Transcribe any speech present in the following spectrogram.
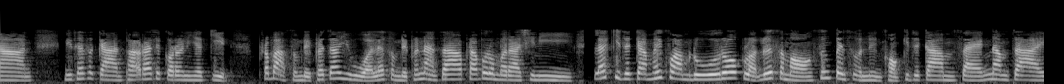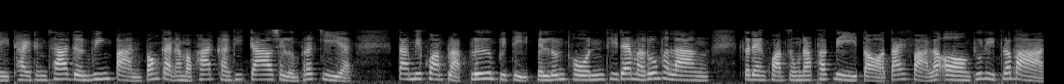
งาน นิทรรศการพระราชกรณียกิจ พระบาทสมเด็จพระเจ้าอยู่หัวและสมเด็จพระนางเจ้าพระบรมราชินี และกิจกรรมให้ความรู้โรคหลอดเลือดสมอง ซึ่งเป็นส่วนหนึ่งของกิจกรรมแสงนำใจ ไทยทั้งชาติเดินวิ่งปั่น ป้องกันอัมพาตครั้งที่ 9 เฉลิมพระเกียรติ ต่างมีความปราบปลื้มปิติเป็นล้นพ้นที่ได้มาร่วมพลัง แสดงความจงรักภักดีต่อใต้ฝ่าละอองธุลีพระบาท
